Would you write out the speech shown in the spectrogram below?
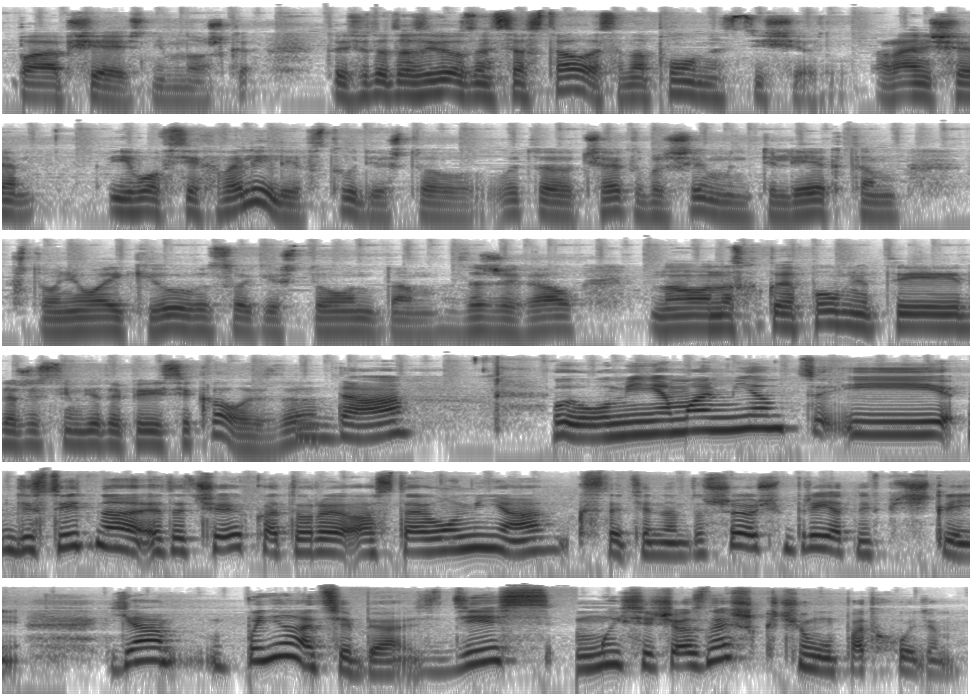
пообщаюсь немножко. То есть вот эта звездность осталась, она полностью исчезла. Раньше его все хвалили в студии, что это человек с большим интеллектом, что у него IQ высокий, что он там зажигал. Но, насколько я помню, ты даже с ним где-то пересекалась, да? Да. Был у меня момент, и действительно, это человек, который оставил у меня, кстати, на душе очень приятные впечатления. Я поняла тебя. Здесь мы сейчас, знаешь, к чему подходим?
